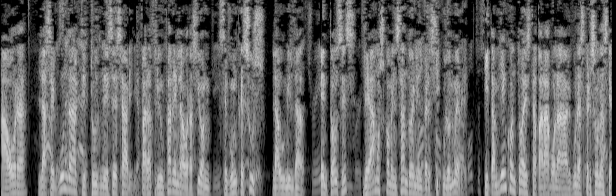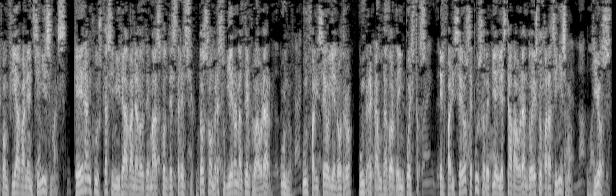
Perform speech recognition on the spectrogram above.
Ahora, la segunda actitud necesaria para triunfar en la oración, según Jesús, la humildad. Entonces, leamos comenzando en el versículo 9. Y también contó esta parábola a algunas personas que confiaban en sí mismas, que eran justas y miraban a los demás con desprecio. Dos hombres subieron al templo a orar, uno, un fariseo y el otro, un recaudador de impuestos. El fariseo se puso de pie y estaba orando esto para sí mismo. Dios,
